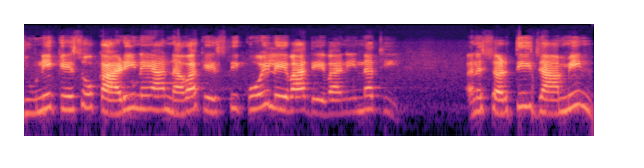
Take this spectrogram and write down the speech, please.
જૂની કેસો કાઢીને આ નવા કેસથી કોઈ લેવા દેવાની નથી. અને શરતી જામીન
